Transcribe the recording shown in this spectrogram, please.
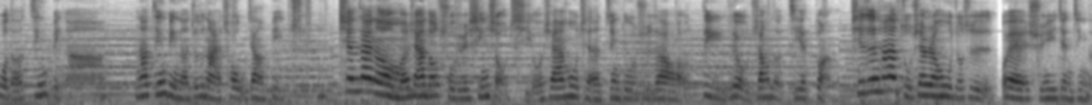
获得金饼啊。那金饼呢，就是拿来抽武将的壁纸。现在呢，我们现在都处于新手期，我现在目前的进度是到第六章的阶段。其实它的主线任务就是会循序渐进的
